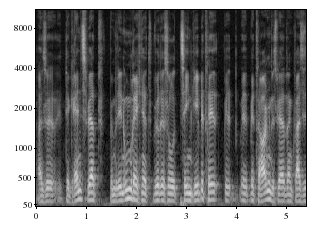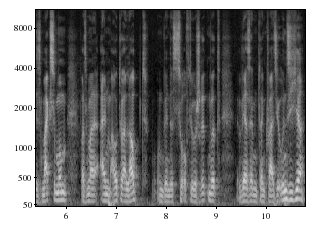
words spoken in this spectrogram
Also der Grenzwert, wenn man den umrechnet, würde so 10 G betragen. Das wäre dann quasi das Maximum, was man einem Auto erlaubt. Und wenn das so oft überschritten wird, wäre es einem dann quasi unsicher.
